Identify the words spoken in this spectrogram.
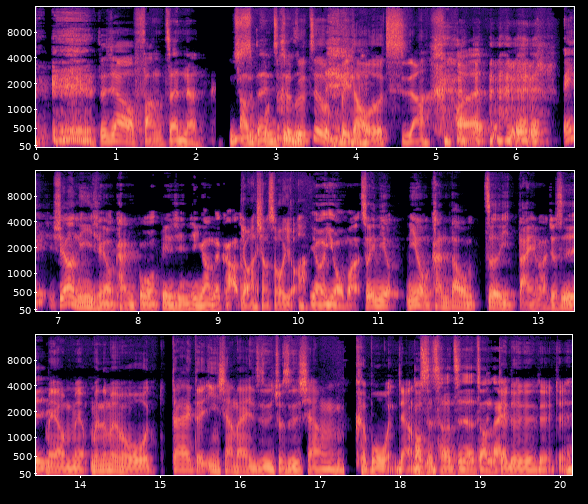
这叫仿真呢、仿真，这个这个背道而驰啊！呃，哎，学长，你以前有看过变形金刚的卡通？有啊，小时候有啊，有有嘛。所以你有你有看到这一代嘛？就是没有没有没有没有，我大概的印象，那一直就是像柯博文这样子，都是车子的状态。对对对对对。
